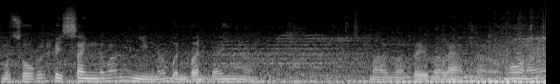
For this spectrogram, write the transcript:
Một số các cây xanh các bác nhìn nó bẩn bẩn đây nhưng mà mà, mà về mà làm là ngon đấy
